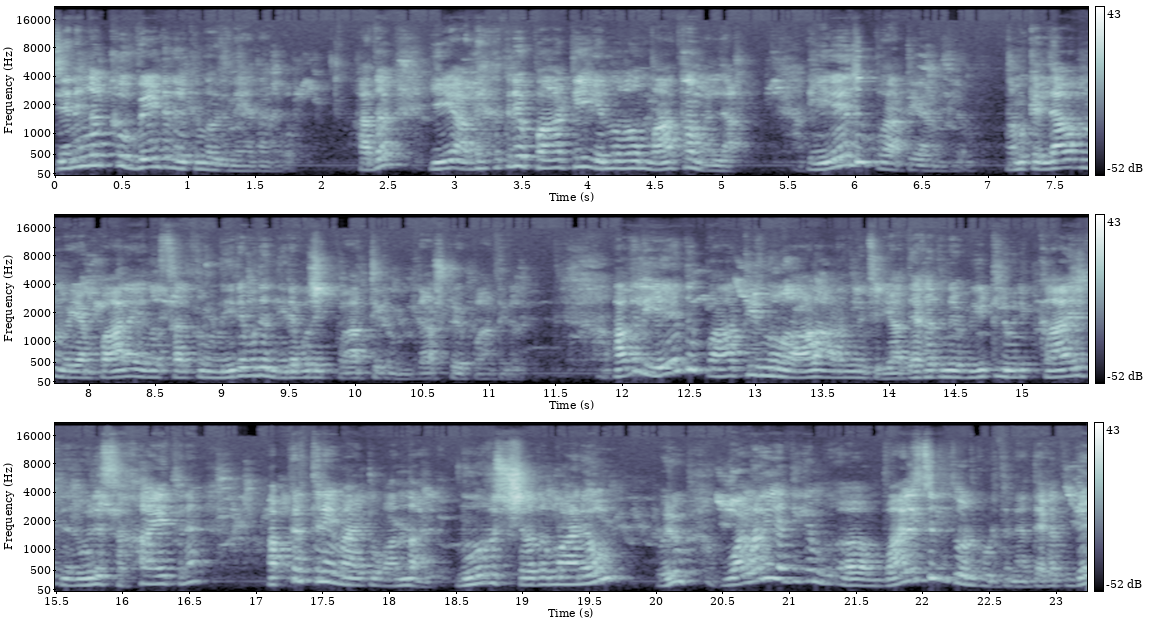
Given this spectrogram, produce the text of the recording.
ജനങ്ങൾക്ക് വേണ്ടി നിൽക്കുന്ന ഒരു നേതാവ്. അത് ഈ അദ്ദേഹത്തിന്റെ പാർട്ടി എന്നത് മാത്രമല്ല ഏത് പാർട്ടിയാണെങ്കിലും നമുക്ക് എല്ലാവർക്കും അറിയാം പാല എന്ന സ്ഥലത്ത് നിരവധി നിരവധി പാർട്ടികളുണ്ട് രാഷ്ട്രീയ പാർട്ടികൾ. അതിൽ ഏത് പാർട്ടിയിൽ നിന്നുള്ള ആളാണെങ്കിലും ശരി അദ്ദേഹത്തിന്റെ വീട്ടിൽ ഒരു കാര്യത്തിന് ഒരു സഹായത്തിന് അഭ്യർത്ഥനയുമായിട്ട് വന്നാൽ നൂറ് ശതമാനവും ഒരു വളരെയധികം വാത്സല്യത്തോട് കൂടി തന്നെ അദ്ദേഹത്തിന്റെ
